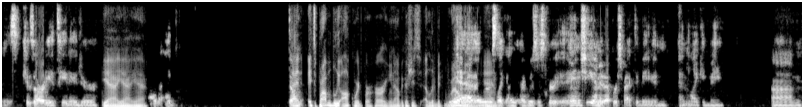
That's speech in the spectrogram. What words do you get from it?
this kid's already a teenager. Yeah, yeah, yeah. I, I. And it's probably awkward for her, you know, because she's a little bit grown. yeah, it was and- like I, I was just very, and she ended up respecting me and and liking me. Um,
